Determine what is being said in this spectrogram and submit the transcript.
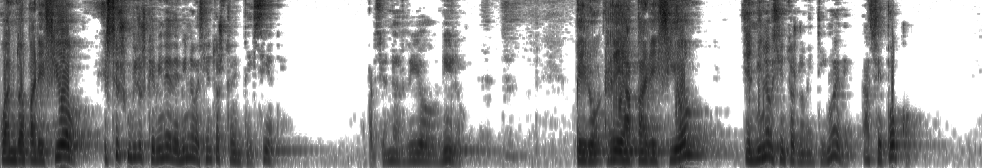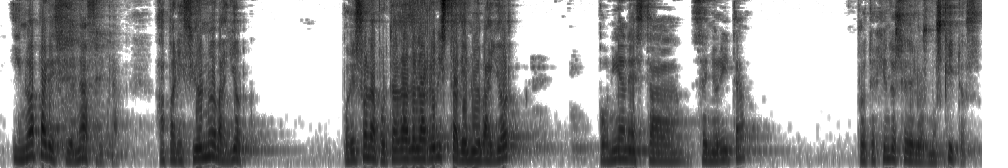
Cuando apareció, este es un virus que viene de 1937, apareció en el río Nilo, pero reapareció en 1999, hace poco, y no apareció en África, apareció en Nueva York. Por eso en la portada de la revista de Nueva York ponían a esta señorita protegiéndose de los mosquitos.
